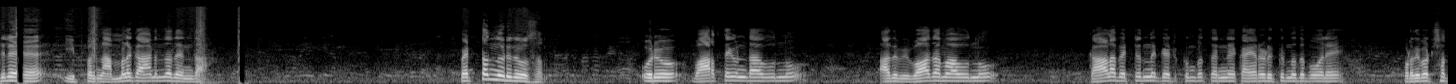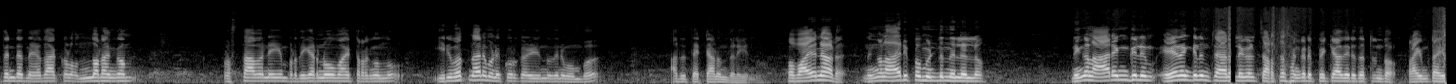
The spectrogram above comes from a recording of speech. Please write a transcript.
ഇതിൽ ഇപ്പം നമ്മൾ കാണുന്നത് എന്താ? പെട്ടെന്നൊരു ദിവസം ഒരു വാർത്തയുണ്ടാവുന്നു അത് വിവാദമാവുന്നു. കാള പെറ്റെന്ന് കേൾക്കുമ്പോൾ തന്നെ കയറെടുക്കുന്നത് പോലെ പ്രതിപക്ഷത്തിന്റെ നേതാക്കൾ ഒന്നടങ്കം പ്രസ്താവനയും പ്രതികരണവുമായിട്ട് ഇറങ്ങുന്നു. ഇരുപത്തിനാല് മണിക്കൂർ കഴിയുന്നതിന് മുമ്പ് അത് തെറ്റാണെന്ന് തെളിയുന്നു. അപ്പോൾ വയനാട് നിങ്ങൾ ആരിപ്പം മിണ്ടുന്നില്ലല്ലോ? നിങ്ങൾ ആരെങ്കിലും ഏതെങ്കിലും ചാനലുകൾ ചർച്ച സംഘടിപ്പിക്കാതിരുന്നിട്ടുണ്ടോ? പ്രൈം ടൈം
